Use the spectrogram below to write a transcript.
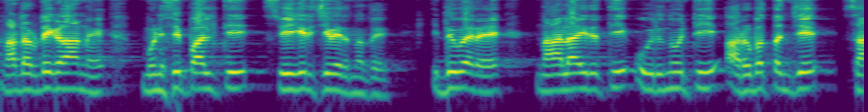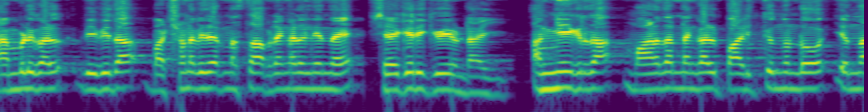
നടപടികളാണ് മുനിസിപ്പാലിറ്റി സ്വീകരിച്ചു വരുന്നത്. ഇതുവരെ നാലായിരത്തി ഒരുന്നൂറ്റി അറുപത്തഞ്ച് സാമ്പിളുകൾ വിവിധ ഭക്ഷണ വിതരണ സ്ഥാപനങ്ങളിൽ നിന്ന് ശേഖരിക്കുകയുണ്ടായി. അംഗീകൃത മാനദണ്ഡങ്ങൾ പാലിക്കുന്നുണ്ടോ എന്ന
